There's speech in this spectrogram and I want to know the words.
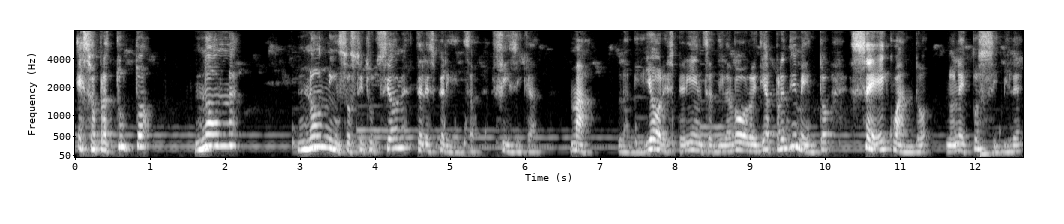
E soprattutto non, non in sostituzione dell'esperienza fisica, ma la migliore esperienza di lavoro e di apprendimento se e quando non è possibile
